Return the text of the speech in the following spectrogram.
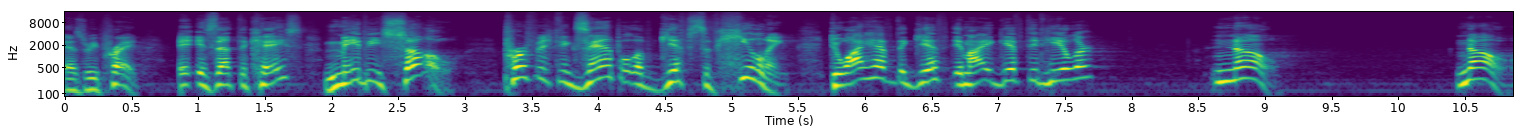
as we prayed. Is that the case? Maybe so. Perfect example of gifts of healing. Do I have the gift? Am I a gifted healer? No. No.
